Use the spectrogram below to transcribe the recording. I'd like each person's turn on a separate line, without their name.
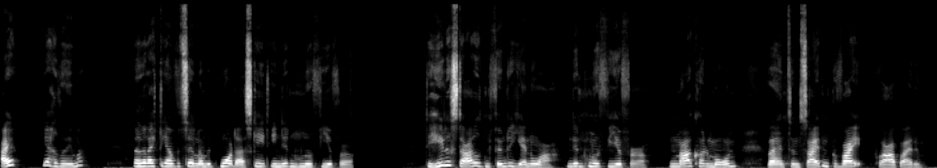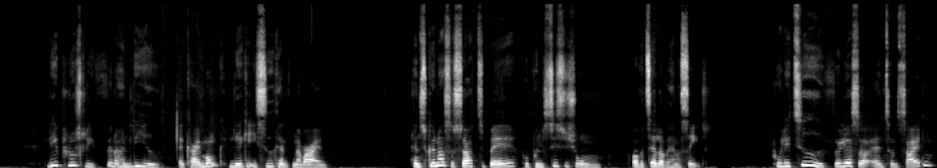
Hej, jeg hedder Emma, og jeg vil rigtig gerne fortælle om et mord, der er sket i 1944. Det hele startede den 5. januar 1944. En meget kold morgen var Anton Seiden på vej på arbejde. Lige pludselig finder han liget af Kai Munk ligge i sidekanten af vejen. Han skynder sig så tilbage på politistationen og fortæller, hvad han har set. Politiet følger så Anton Seiden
